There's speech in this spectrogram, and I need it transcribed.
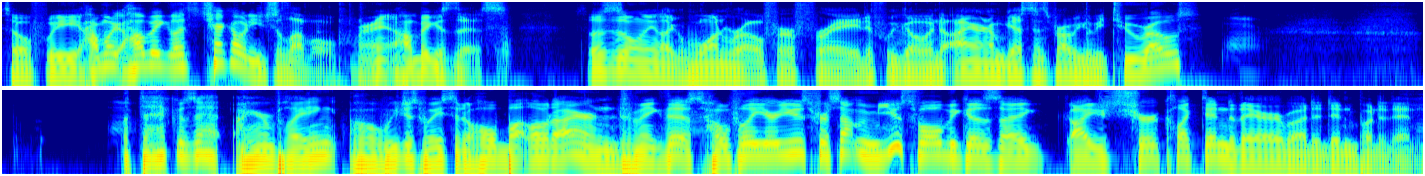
So if we, how much, how big, let's check out each level, right? How big is this? So this is only like one row for afraid. If we go into iron, I'm guessing it's probably gonna be two rows. What the heck was that? Iron plating? Oh, we just wasted a whole buttload of iron to make this. Hopefully you're used for something useful because I I sure clicked into there, but it didn't put it in.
